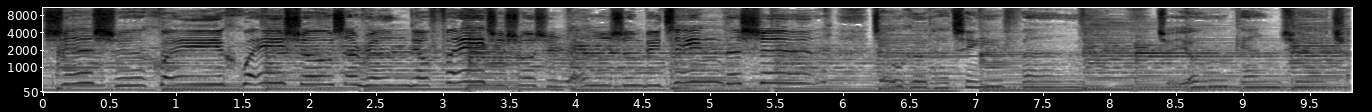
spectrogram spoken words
只是挥一挥手，像扔掉废纸说是人生必经的事，就和他气氛，却又感觉怅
